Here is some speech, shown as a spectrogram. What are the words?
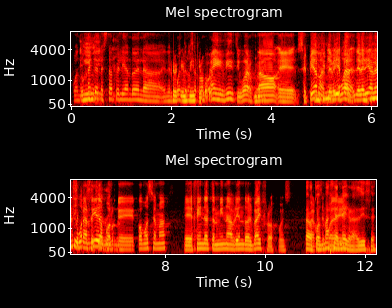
Cuando En- Heimdall está peleando en, la, en el Creo puente no se rompe. Ah, Infinity War. fue. No, eh, se pierden. Debería, War. debería haberse War perdido pierde, porque, ¿cómo se llama? Eh, termina abriendo el Bifrost, pues. Claro, con magia negra, dice.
